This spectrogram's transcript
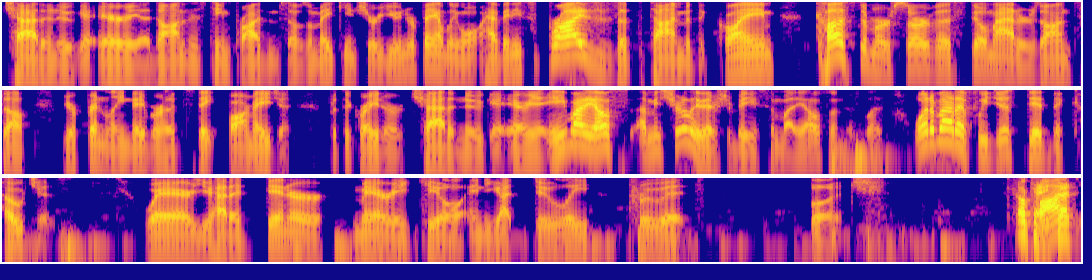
Chattanooga area. Don and his team pride themselves on making sure you and your family won't have any surprises at the time of the claim. Customer service still matters. Don Self, your friendly neighborhood State Farm agent for the greater Chattanooga area. Anybody else? I mean, surely there should be somebody else on this list. What about if we just did the coaches, where you had a dinner, marry kill, and you got Dooley, Pruitt, Butch? Okay, My- that's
